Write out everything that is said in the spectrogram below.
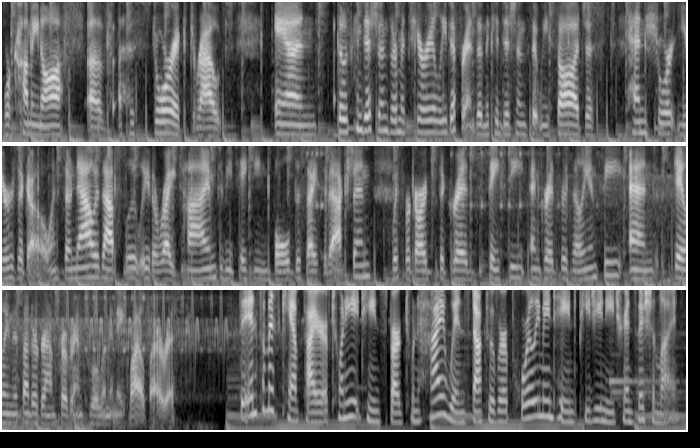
We're coming off of a historic drought, and those conditions are materially different than the conditions that we saw just 10 short years ago. And so now is absolutely the right time to be taking bold, decisive action with regard to the grid's safety and grid's resiliency and scaling this underground program to eliminate wildfire risk. The infamous Camp Fire of 2018 sparked when high winds knocked over a poorly maintained PG&E transmission line.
